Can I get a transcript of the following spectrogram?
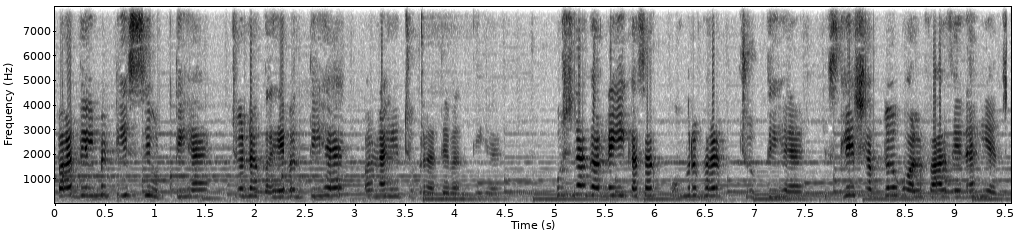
पर दिल में टीस सी उठती है, जो न कहे बनती है और न ही चुप रहते बनती है। कुछ न करने की कसर उम्र भर चुपती है, इसलिए शब्दों को अल्फाज देना ही अच्छा।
